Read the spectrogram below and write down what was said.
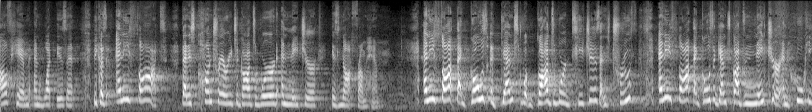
of Him and what isn't. Because any thought that is contrary to God's word and nature is not from Him. Any thought that goes against what God's word teaches and truth, any thought that goes against God's nature and who He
